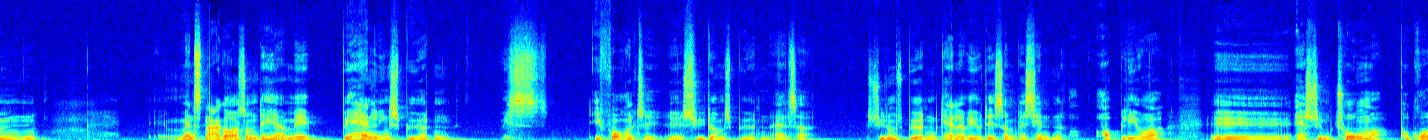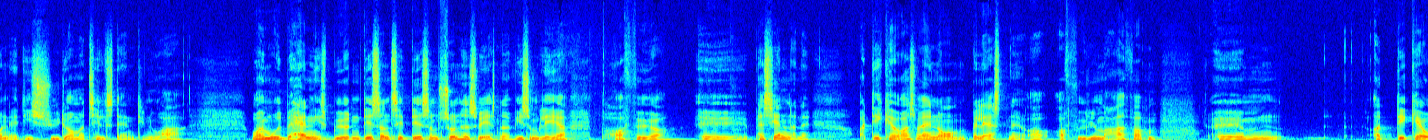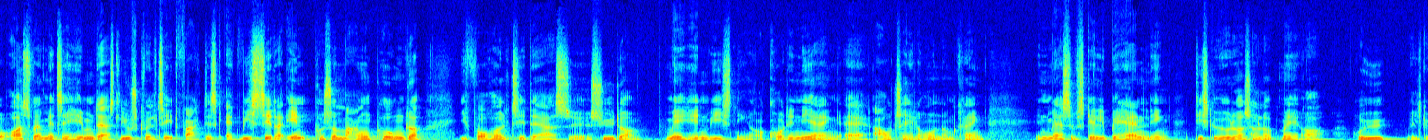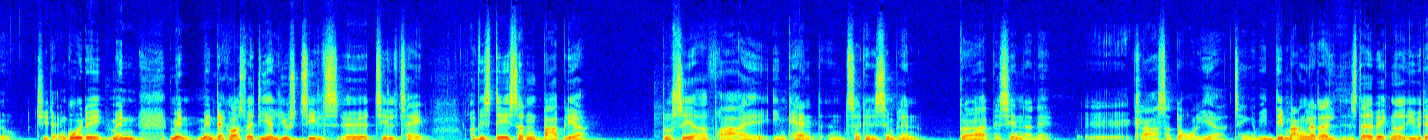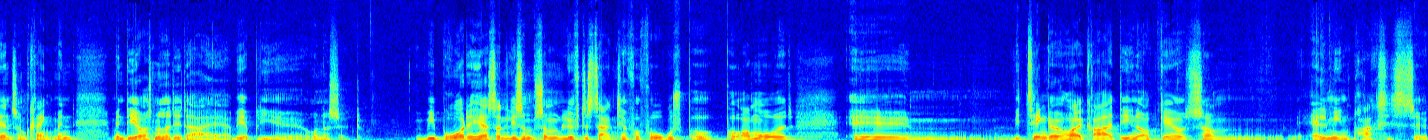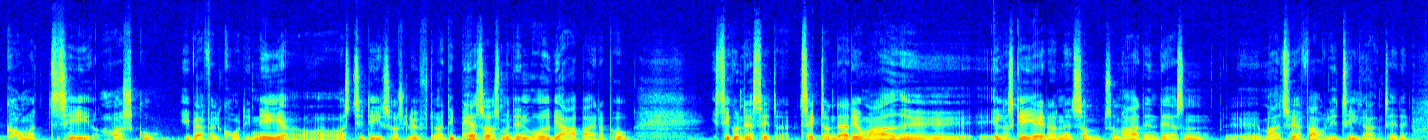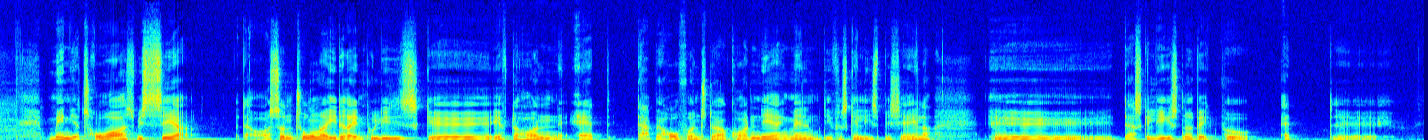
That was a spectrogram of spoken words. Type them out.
man snakker også om det her med behandlingsbyrden hvis, i forhold til øh, sygdomsbyrden. Altså sygdomsbyrden kalder vi jo det, som patienten oplever øh, af symptomer på grund af de sygdomme og tilstande, de nu har. Hvorimod behandlingsbyrden, det er sådan set det, som sundhedsvæsenet og vi som læger påfører øh, patienterne. Og det kan jo også være enormt belastende og, og fylde meget for dem. Øhm, og det kan jo også være med til at hæmme deres livskvalitet faktisk, at vi sætter ind på så mange punkter i forhold til deres øh, sygdom med henvisninger og koordinering af aftaler rundt omkring en masse forskellige behandling. De skal jo også holde op med at ryge, hvilket jo tit er en god idé, men, men, men der kan også være de her livsstilstiltag. Og hvis det sådan bare bliver doseret fra øh, en kant, så kan det simpelthen gøre, at patienterne øh, klarer sig dårligere, tænker vi. Det mangler der stadigvæk noget evidens omkring, men, men det er også noget af det, der er ved at blive øh, undersøgt. Vi bruger det her sådan ligesom som løftestang til at få fokus på, på området. Øh, vi tænker jo i høj grad, at det er en opgave, som almen praksis øh, kommer til at skulle i hvert fald koordinere og også til dels også løfte. Og det passer også med den måde, vi arbejder på. I sekundærsektoren der er det jo meget øh, eller skeriaterne, som, som har den der sådan, øh, meget tværfaglige tilgang til det. Men jeg tror også, vi ser, der er også sådan toner i det rent politisk øh, efterhånden, at der er behov for en større koordinering mellem de forskellige specialer. Øh, der skal lægges noget vægt på, at øh,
